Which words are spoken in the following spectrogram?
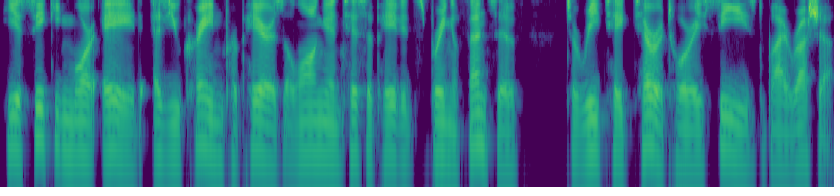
He is seeking more aid as Ukraine prepares a long anticipated spring offensive to retake territory seized by Russia.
